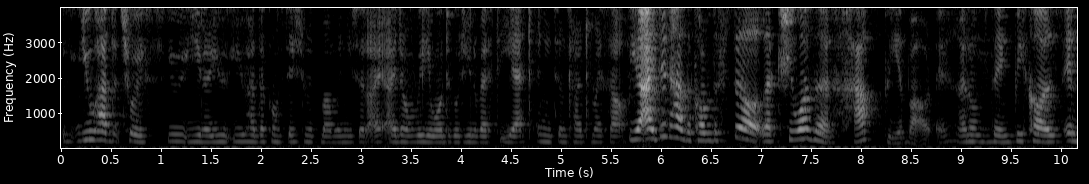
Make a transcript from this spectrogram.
you had the choice. You you know you, you had the conversation with mum and you said I, I don't really want to go to university yet. I need some time to myself. Yeah, I did have the con, but still, like she wasn't happy about it. I don't think because in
